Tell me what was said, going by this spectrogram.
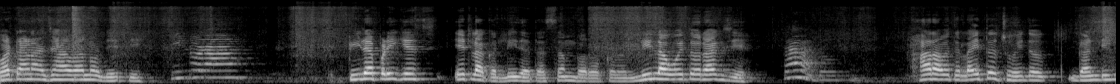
વટાણા જાવા ન દેતી. પીળા પડી ગયા એટલા કર લીધા હતા સંભારો કરો. લીલા હોય તો રાખજે. સારા હારા હોય તો લાઈ તો જોઈ દઉં ગાંડી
